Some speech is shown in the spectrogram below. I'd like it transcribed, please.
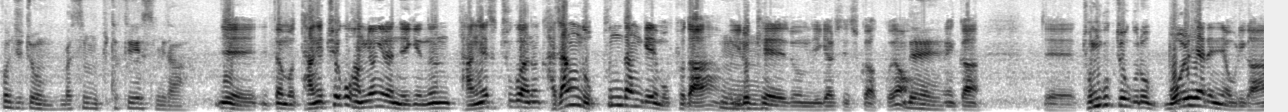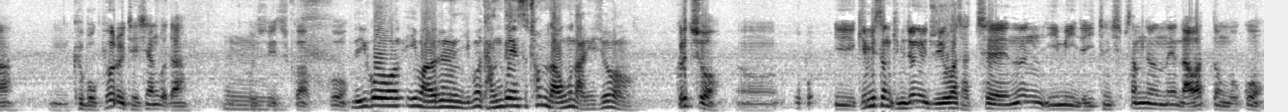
건지 좀 말씀 부탁드리겠습니다. 예, 일단 뭐 당의 최고 강령이라는 얘기는 당에서 추구하는 가장 높은 단계의 목표다. 뭐 음. 이렇게 좀 얘기할 수 있을 것 같고요. 네. 그러니까 이제 전국적으로 뭘 해야 되냐 우리가 음, 그 목표를 제시한 거다. 음. 볼수 있을 것 같고. 근데 이거 이 말은 이번 당대에서 처음 나온 건 아니죠? 그렇죠. 어, 이 김일성 김정일 주의화 자체는 이미 이제 2013년에 나왔던 거고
